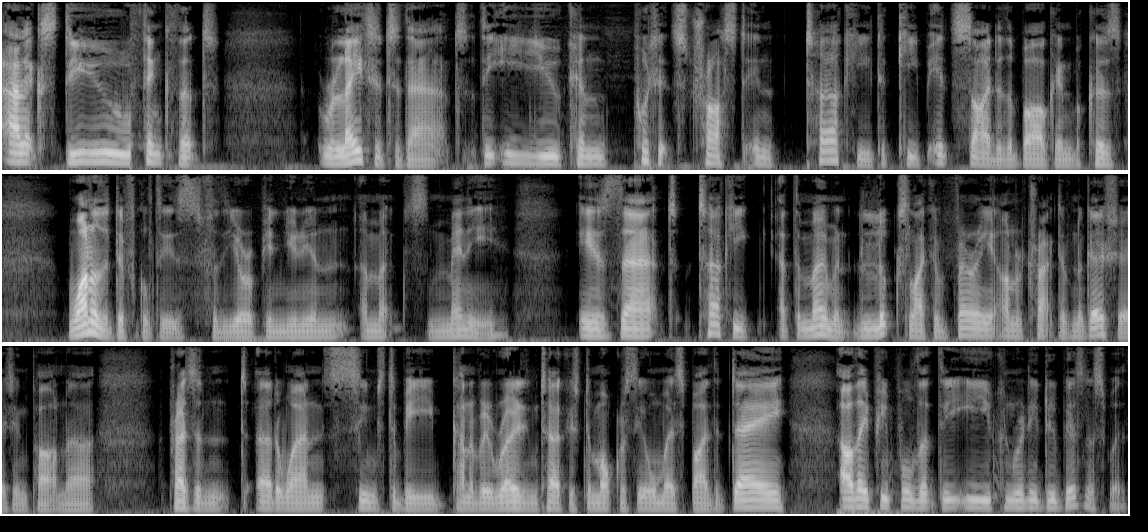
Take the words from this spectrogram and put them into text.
Alex, do you think that related to that, the EU can put its trust in Turkey to keep its side of the bargain? Because one of the difficulties for the European Union, amongst many, is that Turkey at the moment looks like a very unattractive negotiating partner. President Erdogan seems to be kind of eroding Turkish democracy almost by the day. Are they people that the EU can really do business with?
